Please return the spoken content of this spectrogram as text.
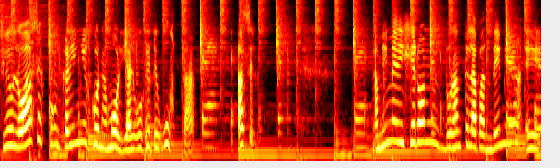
si lo haces con cariño y con amor y algo que te gusta, hazlo. A mí me dijeron durante la pandemia, eh,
